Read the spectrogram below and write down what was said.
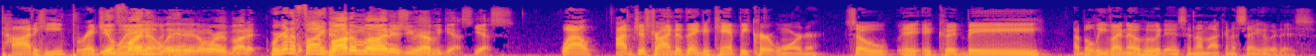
Todd Heap, Reggie. You'll Wayne. find out Look later. Don't worry about it. We're gonna find the it. Bottom line is you have a guess. Yes. Well, I'm just trying to think. It can't be Kurt Warner, so it, it could be. I believe I know who it is, and I'm not going to say who it is.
